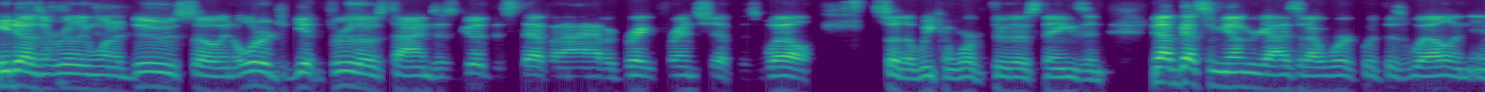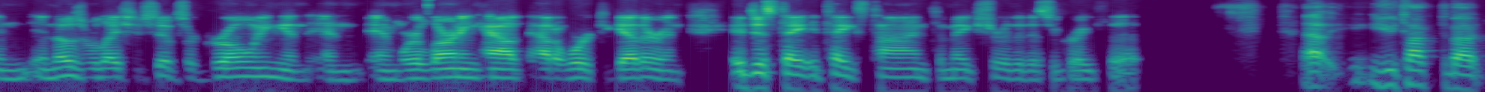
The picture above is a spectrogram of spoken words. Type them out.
he doesn't really want to do. So in order to get through those times, it's good that Steph and I have a great friendship as well, so that we can work through those things. And you know, I've got some younger guys that I work with as well, and and, and those relationships are growing, and and and we're learning how how to work together. And it just take it takes time to make sure that it's a great fit. Uh, you talked about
